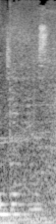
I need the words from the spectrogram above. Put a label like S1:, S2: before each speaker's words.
S1: Continues. Nice.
